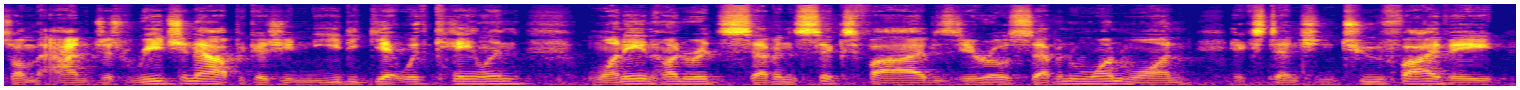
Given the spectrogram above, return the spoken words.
So I'm, I'm just reaching out because you need to get with Kaylin, 1 800 765 0711, extension 258.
